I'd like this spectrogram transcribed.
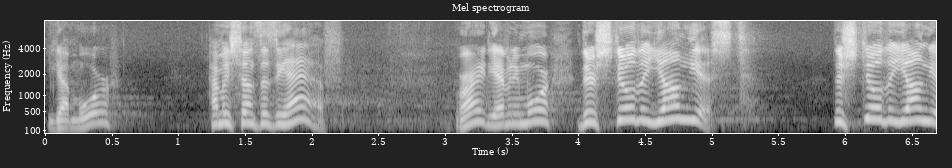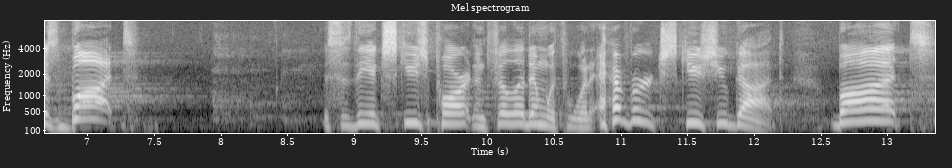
You got more? How many sons does he have? Right? Do you have any more? They're still the youngest. They're still the youngest, but this is the excuse part and fill it in with whatever excuse you got. But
